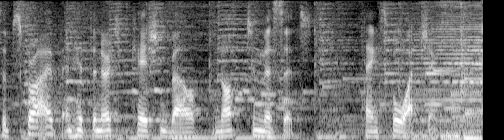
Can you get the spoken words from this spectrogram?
Subscribe and hit the notification bell not to miss it. Thanks for watching.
